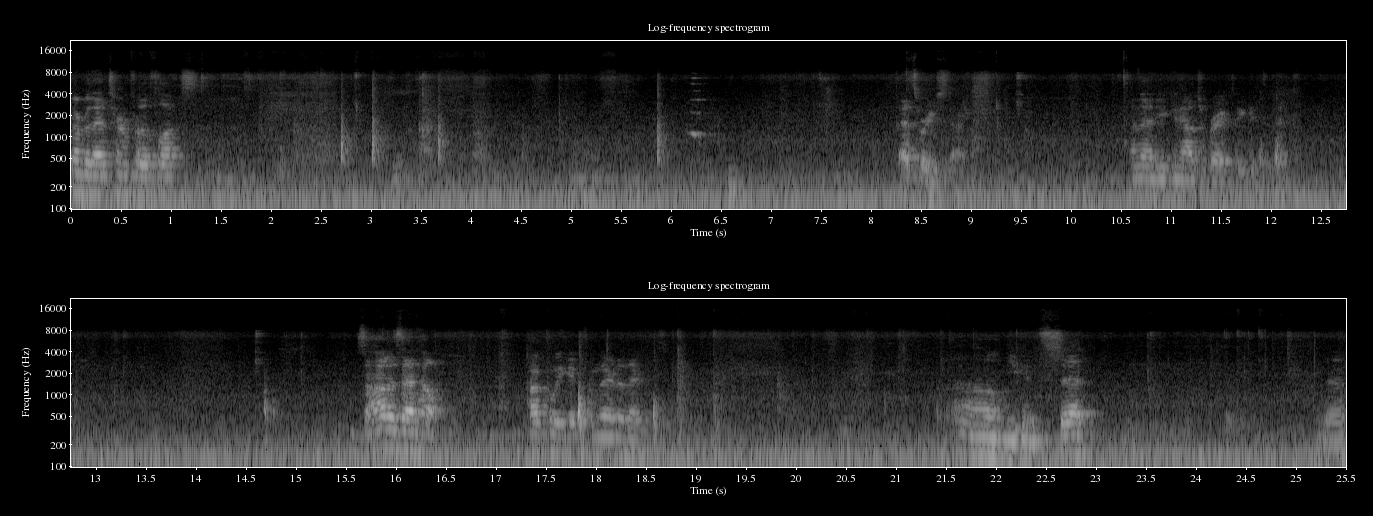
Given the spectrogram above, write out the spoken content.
Remember that term for the flux? That's where you start. And then you can algebraically get to there. So how does that help? How can we get from there to there? Um, you can set. No.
